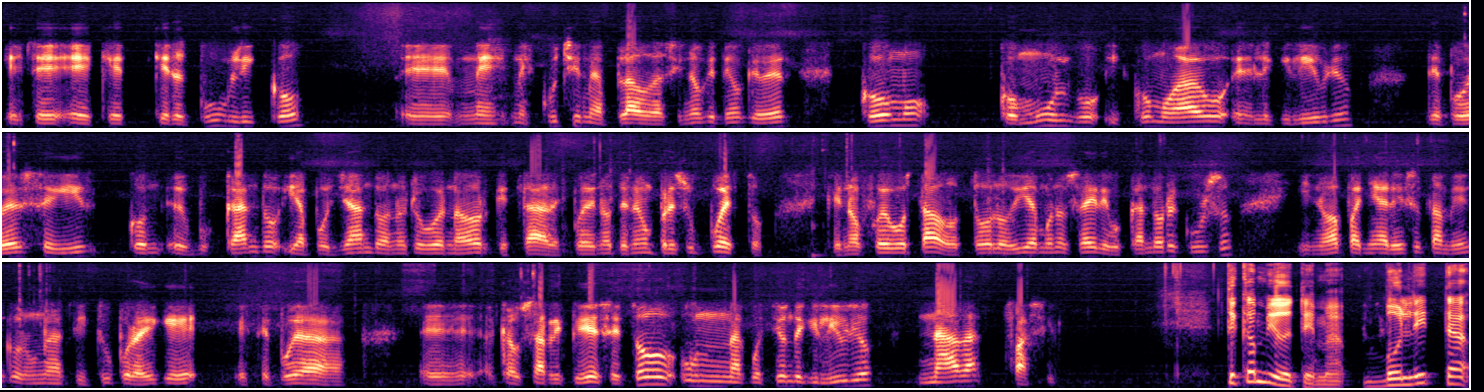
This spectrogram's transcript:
este, eh, que, que, el público eh, me, me escuche y me aplauda, sino que tengo que ver cómo comulgo y cómo hago el equilibrio de poder seguir con, eh, buscando y apoyando a nuestro gobernador que está, después de no tener un presupuesto, que no fue votado todos los días en Buenos Aires buscando recursos, y no apañar eso también con una actitud por ahí que este, pueda eh, causar rapidez. Es todo una cuestión de equilibrio, nada fácil. Te cambio de tema. Boleta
